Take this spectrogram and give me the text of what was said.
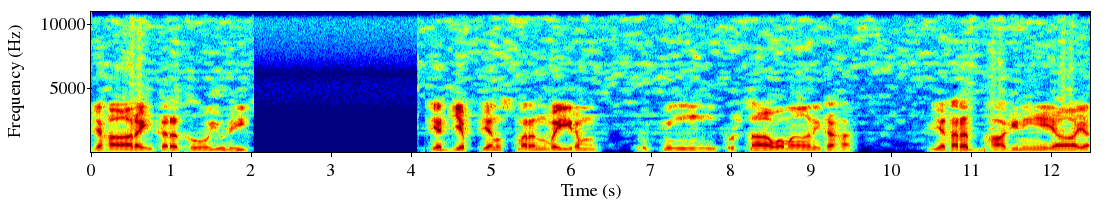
जहारैकरथो युधि। यद्यप्यनुस्मरन् वैरम् रुक्मी कृष्णावमानितः। यतरद्भागिनेयाय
